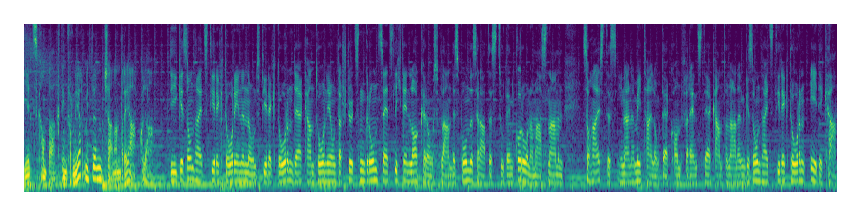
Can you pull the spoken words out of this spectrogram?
Jetzt kompakt informiert mit dem Gian Andrea Acula. Die Gesundheitsdirektorinnen und Direktoren der Kantone unterstützen grundsätzlich den Lockerungsplan des Bundesrates zu den Corona-Maßnahmen. So heißt es in einer Mitteilung der Konferenz der kantonalen Gesundheitsdirektoren EDK.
